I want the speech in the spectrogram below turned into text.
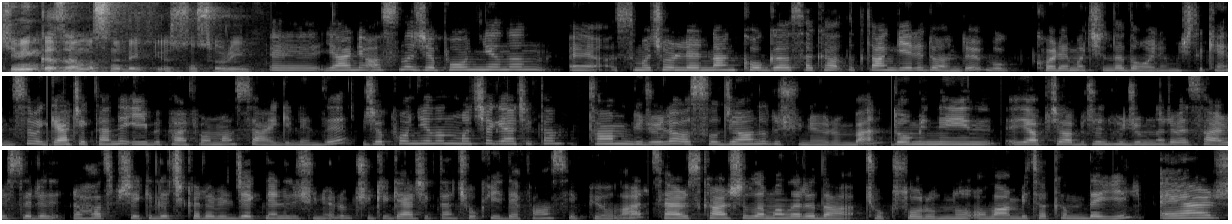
kimin kazanmasını bekliyorsun sorayım. Ee, yani aslında Japonya'nın e, smaçörlerinden Koga sakatlıktan geri döndü. Bu Kore maçında da oynamıştı kendisi ve gerçekten de iyi bir performans sergiledi. Japonya'nın maça gerçekten tam gücüyle asılacağını düşünüyorum ben. Dominik'in yapacağı bütün hücumları ve servisleri rahat bir şekilde çıkarabileceklerini düşünüyorum. Çünkü gerçekten çok iyi defans yapıyorlar. Servis karşılamaları da çok sorunlu olan bir takım değil. Eğer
